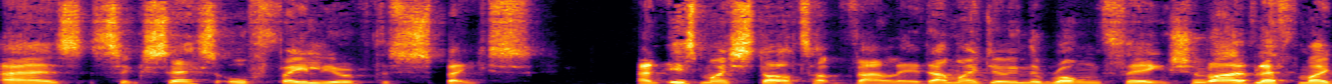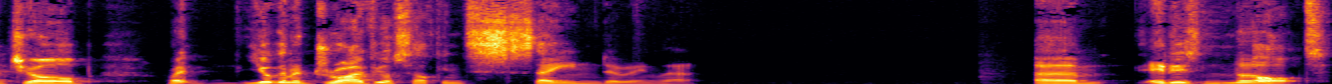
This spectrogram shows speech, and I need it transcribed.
as success or failure of the space. And is my startup valid? Am I doing the wrong thing? Should I have left my job? Right, you're going to drive yourself insane doing that. Um, it is not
